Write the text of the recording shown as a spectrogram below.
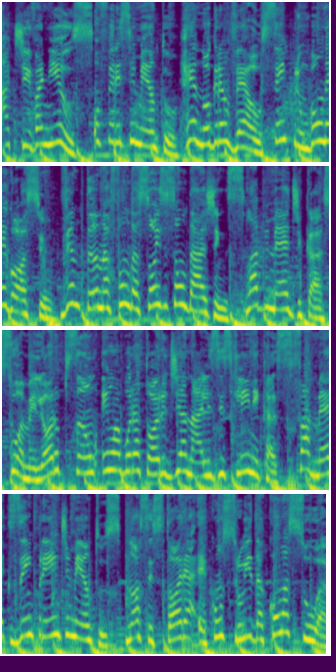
Ativa News. Oferecimento. Renault Granvel, sempre um bom negócio. Ventana Fundações e Sondagens. Lab Médica, sua melhor opção em laboratório de análises clínicas. Famex Empreendimentos. Nossa história é construída com a sua.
